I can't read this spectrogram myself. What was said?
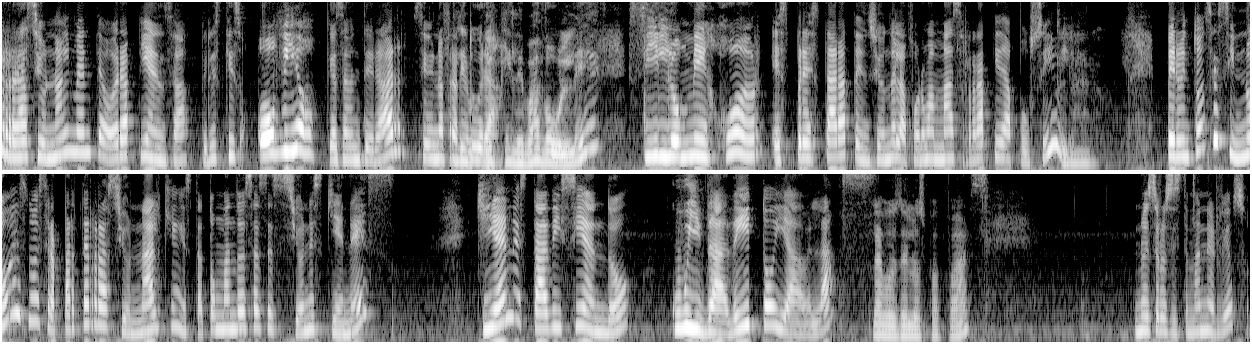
racionalmente ahora piensa, pero es que es obvio que se va a enterar si hay una fractura. ¿Y que le va a doler? Si lo mejor es prestar atención de la forma más rápida posible. Pero entonces, si no es nuestra parte racional quien está tomando esas decisiones, ¿quién es? ¿Quién está diciendo, cuidadito y hablas? La voz de los papás. Nuestro sistema nervioso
